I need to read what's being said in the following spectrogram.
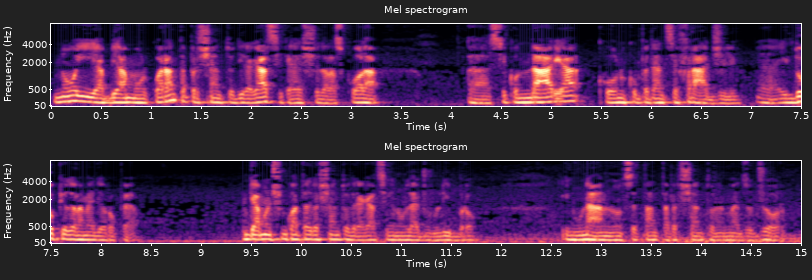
Noi abbiamo il 40% di ragazzi che esce dalla scuola eh, secondaria con competenze fragili, eh, il doppio della media europea. Abbiamo il 50% di ragazzi che non legge un libro in un anno, il 70% nel mezzogiorno.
